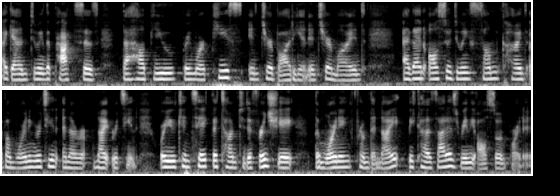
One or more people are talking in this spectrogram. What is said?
again, doing the practices that help you bring more peace into your body and into your mind. And then also doing some kind of a morning routine and a night routine where you can take the time to differentiate the morning from the night because that is really also important.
